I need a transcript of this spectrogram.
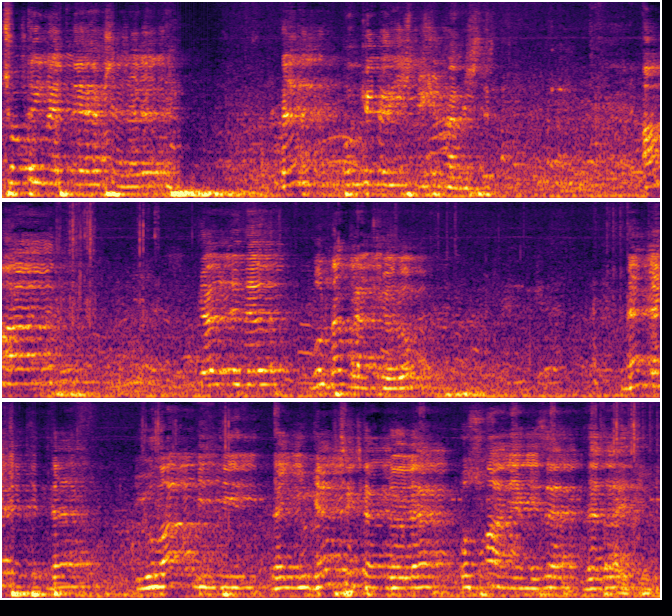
Çok kıymetli hemşehrilerim, ben bu günü hiç düşünmemiştim. Ama gönlümü burada bırakıyorum. Memleketimde yuva bildiğim ve gerçekten böyle Osmaniye'mize veda ediyorum.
